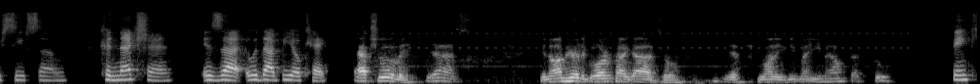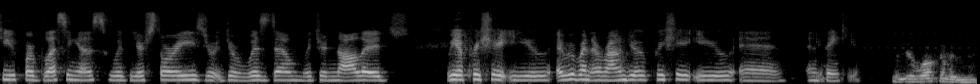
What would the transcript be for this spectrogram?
receive some connection is that would that be okay Absolutely, yes. You know, I'm here to glorify God. So if you want to give my email, that's cool. thank you for blessing us with your stories your your wisdom with your knowledge we appreciate you everyone around you appreciate you and and thank you Well, you're welcome, and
